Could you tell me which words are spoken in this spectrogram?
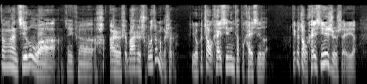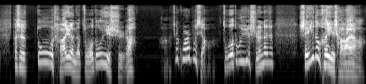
档案记录啊，这个二月十八日出了这么个事儿，有个赵开心他不开心了。这个赵开心是谁呀？他是督察院的左都御史啊，啊，这官不小啊。左都御史那是谁都可以查呀，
